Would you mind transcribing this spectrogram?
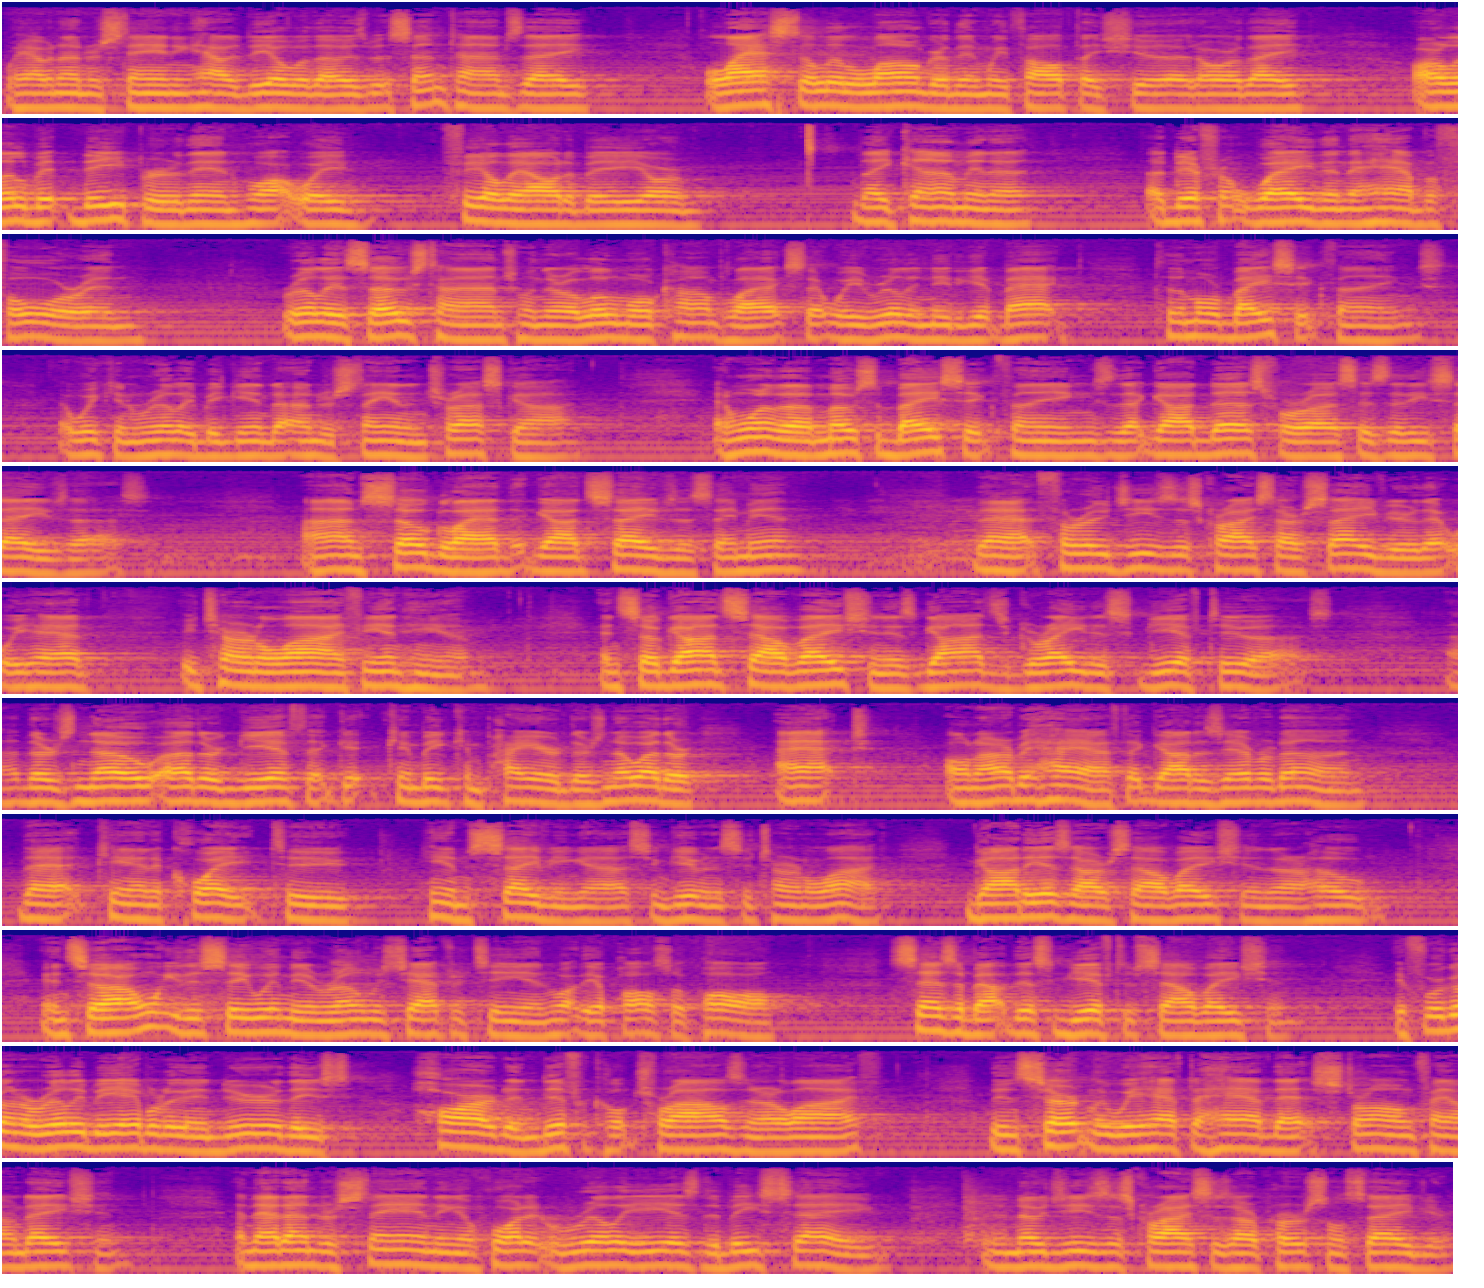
we have an understanding how to deal with those. But sometimes they last a little longer than we thought they should, or they are a little bit deeper than what we feel they ought to be, or they come in a, a different way than they have before. And really it's those times when they're a little more complex that we really need to get back to the more basic things that we can really begin to understand and trust God. And one of the most basic things that God does for us is that He saves us. I'm so glad that God saves us. Amen. That through Jesus Christ our Savior that we have eternal life in Him. And so God's salvation is God's greatest gift to us. Uh, there's no other gift that get, can be compared. There's no other act on our behalf that God has ever done that can equate to Him saving us and giving us eternal life. God is our salvation and our hope. And so I want you to see with me in Romans chapter 10 what the Apostle Paul says about this gift of salvation. If we're going to really be able to endure these hard and difficult trials in our life, then certainly we have to have that strong foundation and that understanding of what it really is to be saved and to know Jesus Christ as our personal Savior.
